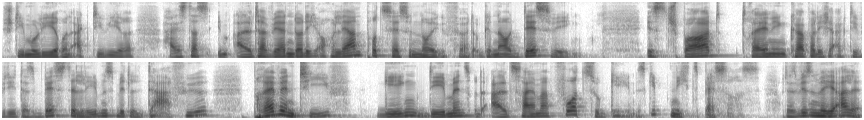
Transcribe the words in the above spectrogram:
stimuliere und aktiviere, heißt das, im Alter werden dadurch auch Lernprozesse neu gefördert. Und genau deswegen ist Sport, Training, körperliche Aktivität das beste Lebensmittel dafür, präventiv gegen Demenz und Alzheimer vorzugehen. Es gibt nichts Besseres. Das wissen wir ja alle.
